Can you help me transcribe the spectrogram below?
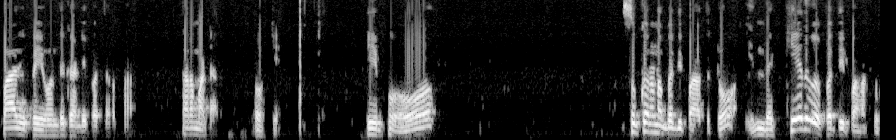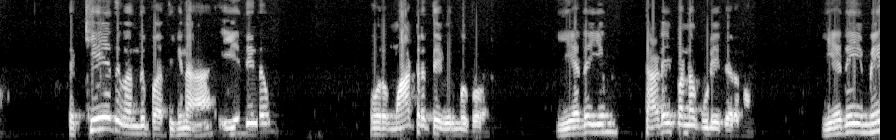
பாதிப்பை வந்து கண்டிப்பா தரப்பார் தரமாட்டார். ஓகே. இப்போ சுக்கரனை பத்தி பார்த்துட்டோம். இந்த கேதுவை பத்தி பார்த்தோம் இந்த கேது வந்து பாத்தீங்கன்னா எதிலும் ஒரு மாற்றத்தை விரும்புபவர். எதையும் தடை பண்ணக்கூடிய கிரகம். எதையுமே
